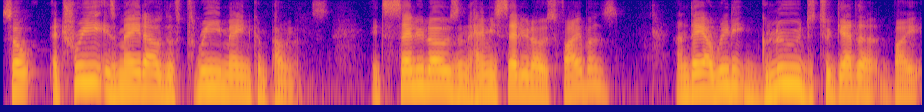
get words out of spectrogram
So a tree is made out of three main components. It's cellulose and hemicellulose fibers, and they are really glued together by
